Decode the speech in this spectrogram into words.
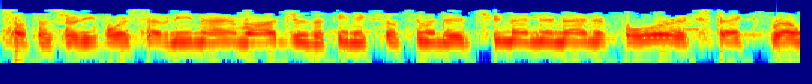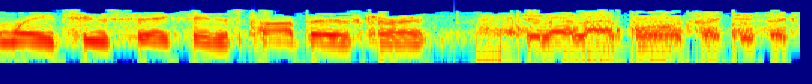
Southwest 3479, Roger, the Phoenix altimeter 2994, expect runway 26, ATIS Papa is current. 2994, looks like 26.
